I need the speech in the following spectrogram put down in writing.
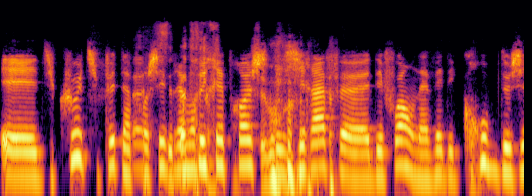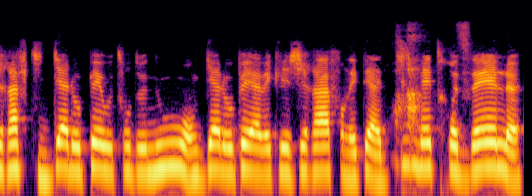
Et du coup, tu peux t'approcher vraiment très proche des girafes. Euh, des fois, on avait des groupes de girafes qui galopaient autour de nous, on galopait avec les girafes, on était à 10 ah, mètres d'elles.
